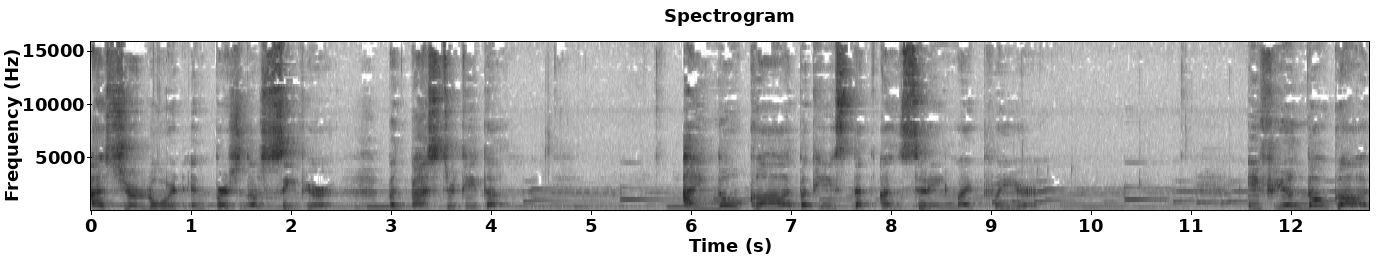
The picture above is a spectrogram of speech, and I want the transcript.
as your Lord and personal Savior. But Pastor Tita, I know God, but He is not answering my prayer. If you know God,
